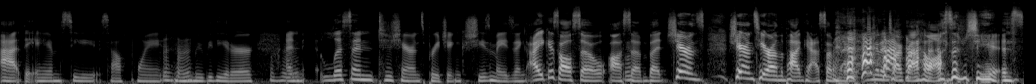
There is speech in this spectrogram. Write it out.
at the AMC South Point mm-hmm. movie theater mm-hmm. and listen to Sharon's preaching because she's amazing. Ike is also awesome, but Sharon's Sharon's here on the podcast. So I'm I'm gonna talk about how awesome she is.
